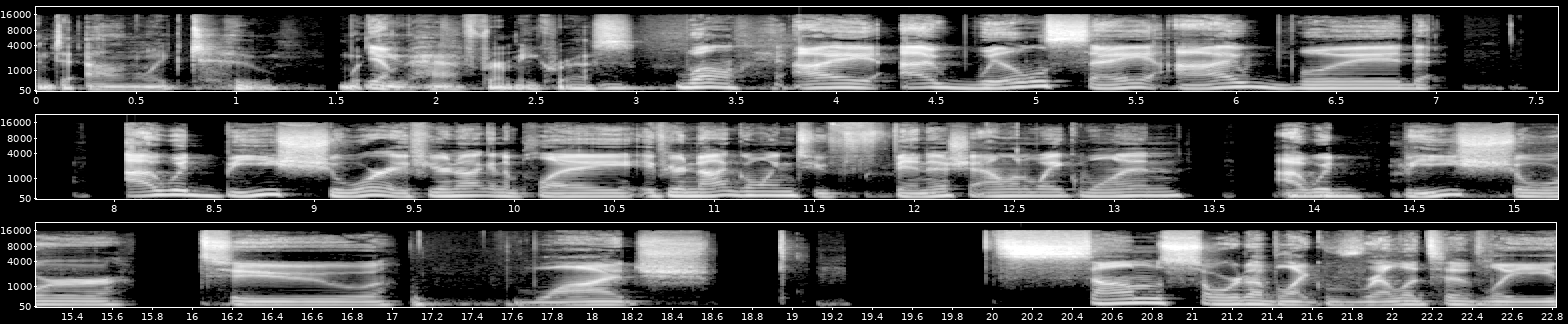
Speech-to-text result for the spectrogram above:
into Alan Wake 2. What do you have for me, Chris? Well, I I will say I would I would be sure if you're not going to play if you're not going to finish Alan Wake 1, I would be sure to watch some sort of like relatively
